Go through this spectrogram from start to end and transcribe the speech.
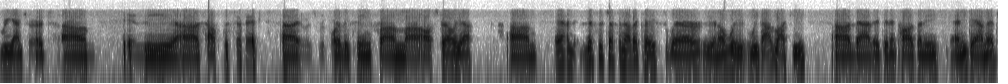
re-entered um, in the uh, South Pacific. Uh, it was reportedly seen from uh, Australia, um, and this is just another case where you know we we got lucky uh, that it didn't cause any any damage.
